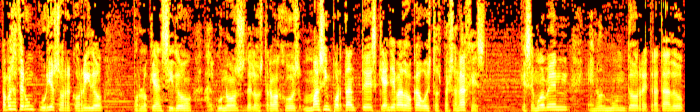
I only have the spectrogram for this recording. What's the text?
Vamos a hacer un curioso recorrido por lo que han sido algunos de los trabajos más importantes que han llevado a cabo estos personajes, que se mueven en un mundo retratado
